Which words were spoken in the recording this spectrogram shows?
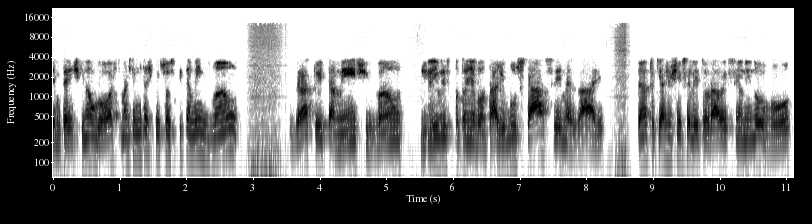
Tem muita gente que não gosta, mas tem muitas pessoas que também vão gratuitamente, vão de livre e espontânea vontade buscar ser mesário. Tanto que a Justiça Eleitoral esse ano inovou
